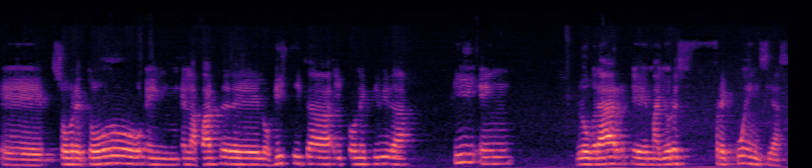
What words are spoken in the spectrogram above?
eh, sobre todo en, en, la parte de logística y conectividad y en lograr eh, mayores frecuencias,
